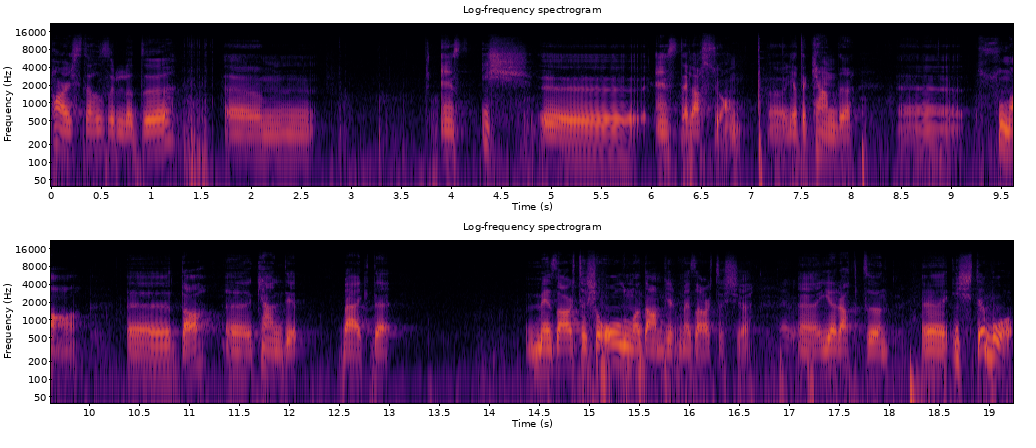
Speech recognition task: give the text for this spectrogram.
Paris'te hazırladığı e, iş e, enstelasyon e, ya da kendi e, sunağı e, da e, kendi belki de mezar taşı olmadan bir mezar taşı e, yarattığın e, işte bu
